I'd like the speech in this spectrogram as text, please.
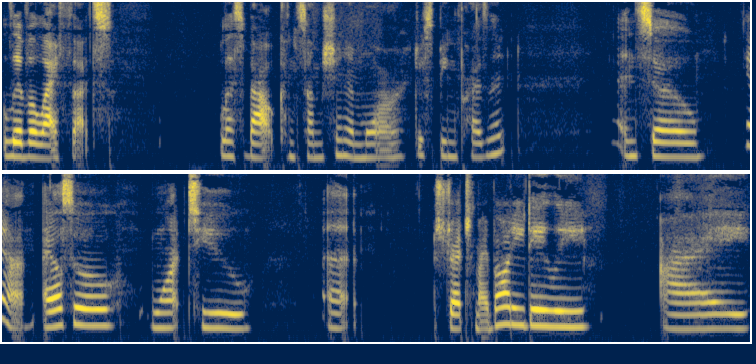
live a life that's less about consumption and more just being present. And so, yeah, I also want to uh, stretch my body daily. I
